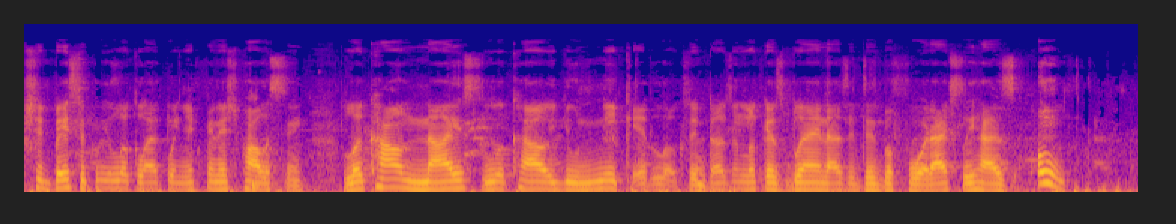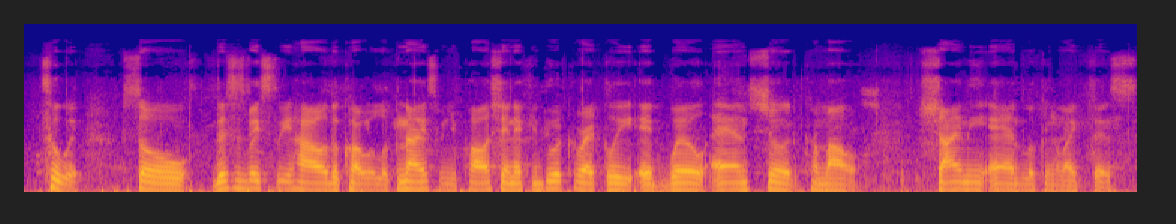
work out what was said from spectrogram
should basically look like when you're finished polishing. Look how nice, look how unique it looks. It doesn't look as bland as it did before. It actually has oomph to it. So this is basically how the car will look nice when you polish it. And if you do it correctly, it will and should come out shiny and looking like this.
